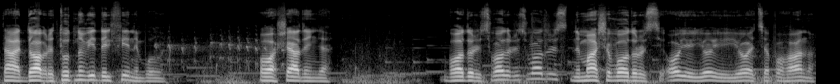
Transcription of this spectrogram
Так, добре, тут нові дельфіни були. О, ще один йде. Водорість, водорість, водорість. Нема ще водорості. Ой-ой-ой, це погано.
